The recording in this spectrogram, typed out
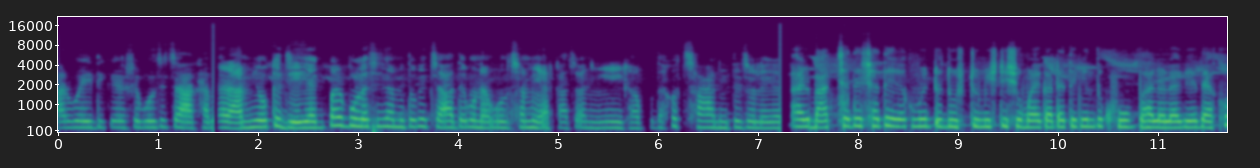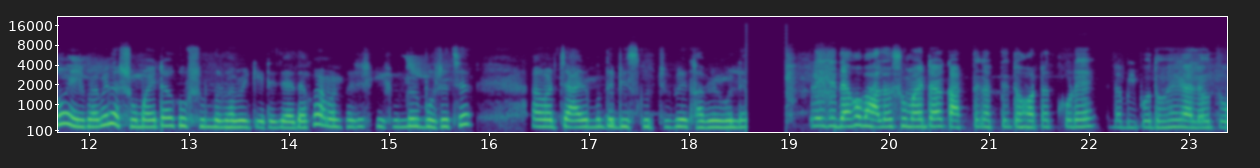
আর ও এইদিকে এসে বলছে, চা খাবে? আর আমি ওকে যেই একবার বলেছি যে, আমি তোকে চা দেবো না, বলছে, আমি একা চা নিয়েই খাব। দেখো, চা নিতে চলে গেছে। আর বাচ্চাদের সাথে এরকম একটু দুষ্টু মিষ্টি সময় কাটাতে কিন্তু খুব ভালো লাগে। দেখো, এইভাবে না সময়টাও খুব সুন্দরভাবে কেটে যায়। দেখো, আমার পাশে কি সুন্দর বসেছে। আমার চায়ের মধ্যে বিস্কুট চুবিয়ে খাবে বলে। এই যে দেখো ভালো সময়টা কাটতে কাটতে তো হঠাৎ করে একটা বিপদ হয়ে গেল। তো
